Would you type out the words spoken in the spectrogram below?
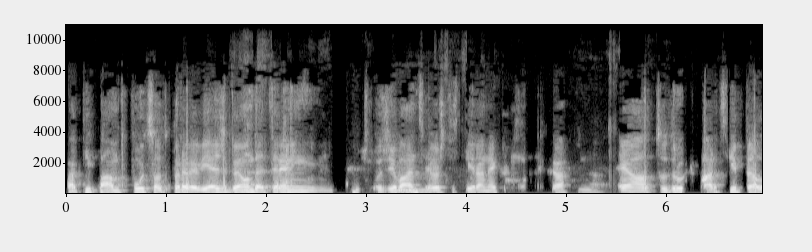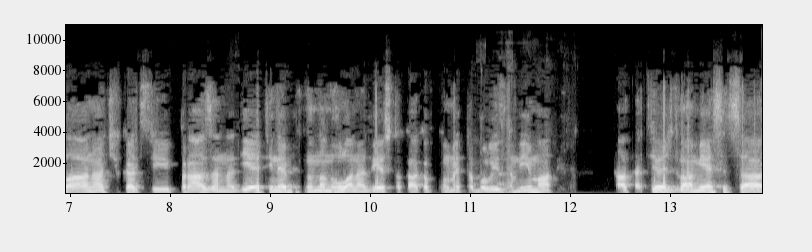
kad ti pump puca od prve vježbe, onda je trening uživanca, još ti stira neka muzika, e, ali tu drugi par cipela, znači kad si prazan na dijeti, nebitno na nula na 200 kakav to metabolizam ima, a kad si već dva mjeseca,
